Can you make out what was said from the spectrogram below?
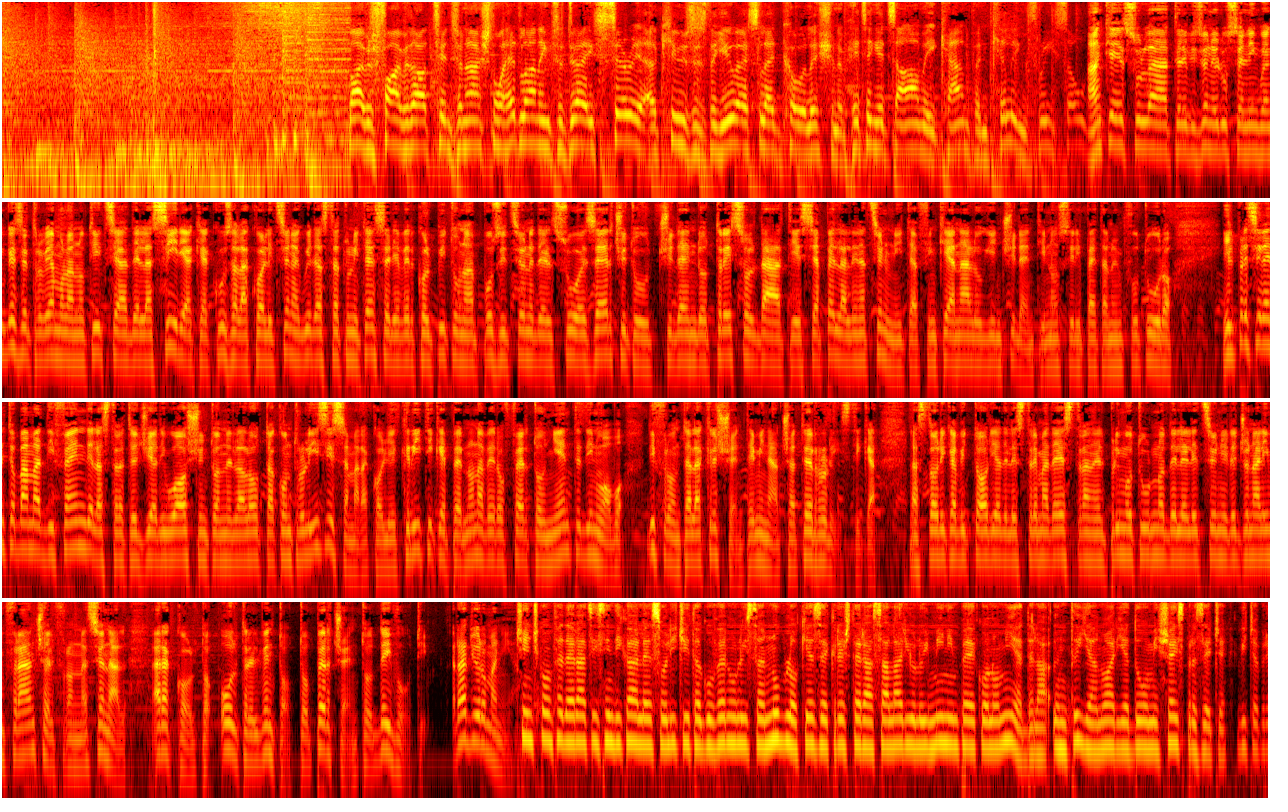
Live at 5 with Art International. Headlining today, Syria accuses the US-led coalition of hitting its army camp and killing three soldiers. Anche sulla televisione russa in lingua inglese troviamo la notizia della Siria che accusa la coalizione a guida statunitense di aver colpito una posizione del suo esercito uccidendo tre soldati e si appella alle Nazioni Unite affinché analoghi incidenti non si ripetano in futuro. Il presidente Obama difende la strategia di Washington nella lotta contro l'ISIS, ma raccoglie critiche per non aver offerto niente di nuovo di fronte alla crescente minaccia terroristica. La storica vittoria dell'estrema destra nel primo turno delle elezioni regionali in Francia, il Front National, ha raccolto oltre il 28% dei voti. Radio Romania. Cinci confederații sindicale solicită guvernului să nu blocheze creșterea salariului minim pe economie de la 1 ianuarie 2016.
